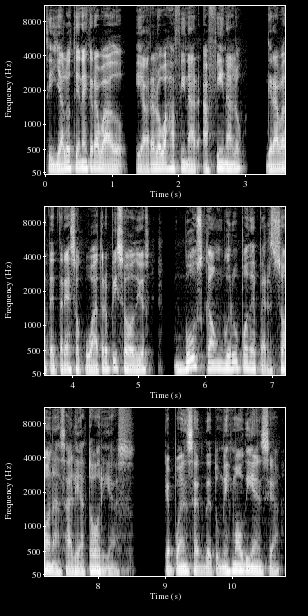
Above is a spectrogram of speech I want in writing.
si ya lo tienes grabado y ahora lo vas a afinar, afínalo, grábate tres o cuatro episodios, busca un grupo de personas aleatorias que pueden ser de tu misma audiencia,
